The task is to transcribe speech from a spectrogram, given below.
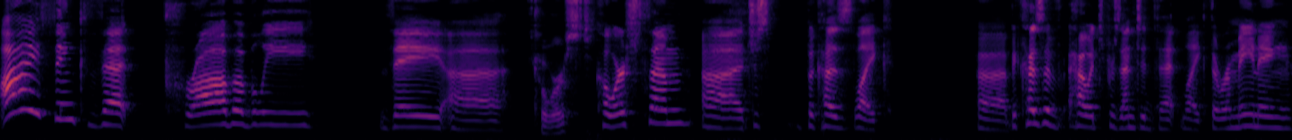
I think that probably they uh coerced. coerced them uh just because like uh because of how it's presented that like the remaining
